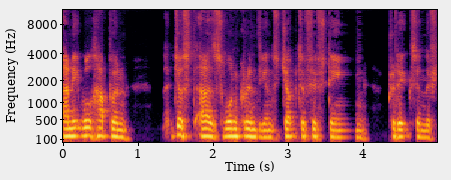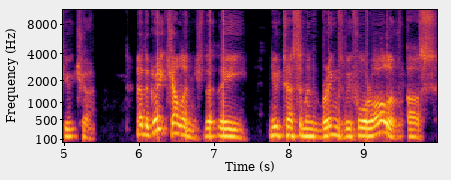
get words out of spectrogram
and it will happen just as 1 Corinthians chapter 15 predicts in the future. Now, the great challenge that the New Testament brings before all of us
